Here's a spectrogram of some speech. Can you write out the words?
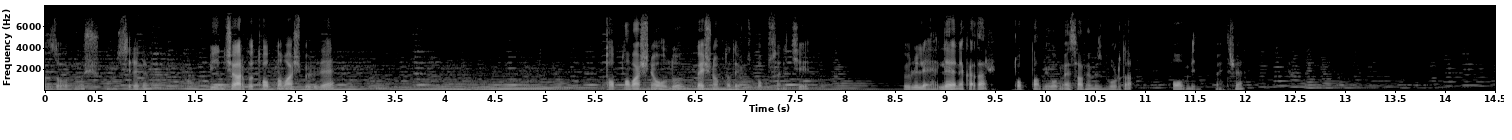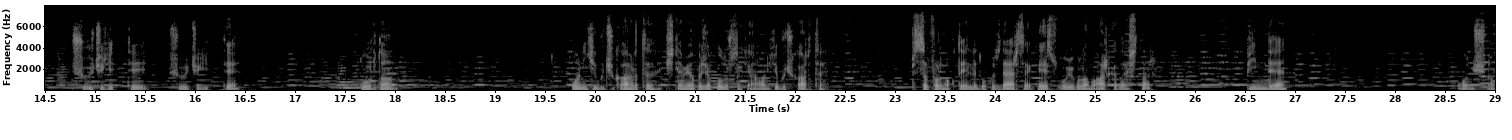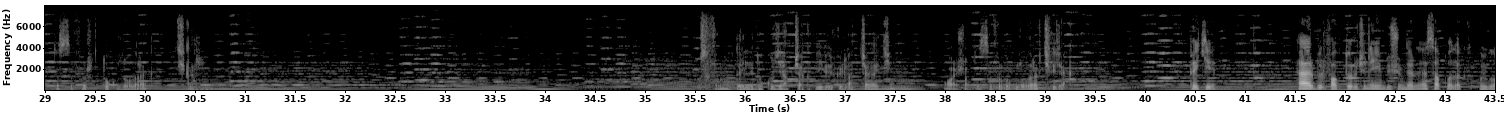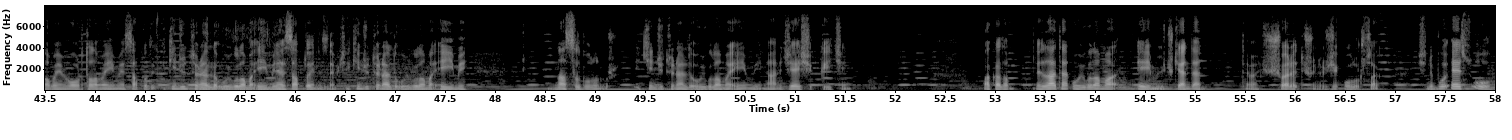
fazla olmuş. Onu silelim. 1000 çarpı toplam h bölü l. Toplam h ne oldu? 5.92 bölü l. L ne kadar? Toplam yol mesafemiz burada. 10.000 metre. Şu 3'ü gitti. Şu 3'ü gitti. Buradan 12.5 artı işlem yapacak olursak yani 12.5 artı 0.59 dersek S uygulama arkadaşlar 1000'de 13.09 olarak çıkar. 0.59 yapacak bir virgül atacağı için 13.09 olarak çıkacak. Peki her bir faktör için eğim düşümlerini hesapladık. Uygulama eğimi ve ortalama eğimi hesapladık. İkinci tünelde uygulama eğimini hesaplayınız demiş. İkinci tünelde uygulama eğimi nasıl bulunur? İkinci tünelde uygulama eğimi yani C şıkkı için. Bakalım. E zaten uygulama eğimi üçgenden değil mi? Şöyle düşünecek olursak. Şimdi bu SU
